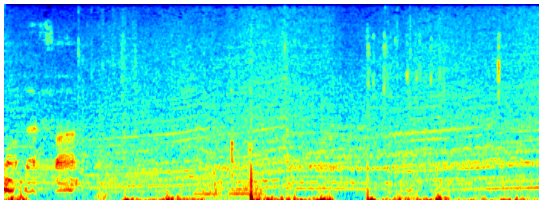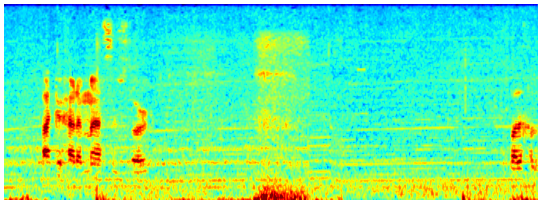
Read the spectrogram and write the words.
What the fuck? Packer had a massive start.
